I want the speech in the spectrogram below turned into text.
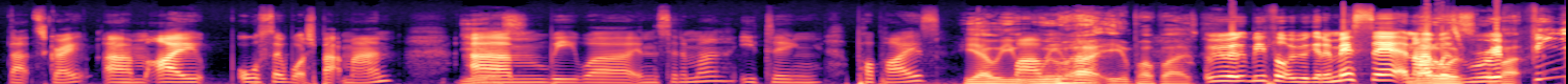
That's great. Um, I also watched Batman. Yes. Um, we were in the cinema eating Popeyes. yeah, we, we, we were, were- eating Popeyes. We, were, we thought we were gonna miss it, and I was, was- refuming.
